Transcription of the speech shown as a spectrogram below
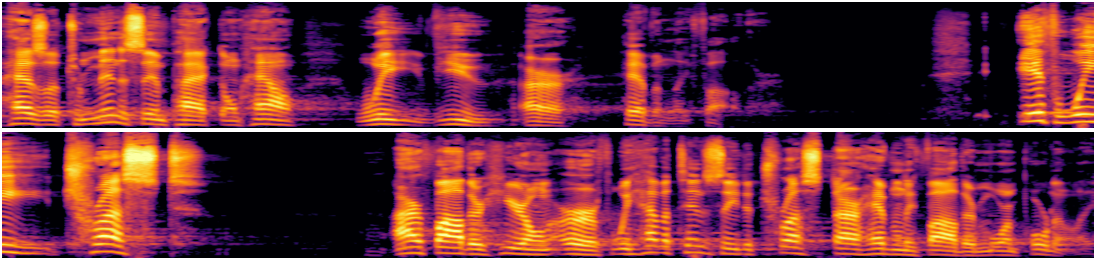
has a tremendous impact on how we view our Heavenly Father. If we trust our Father here on earth, we have a tendency to trust our Heavenly Father more importantly.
